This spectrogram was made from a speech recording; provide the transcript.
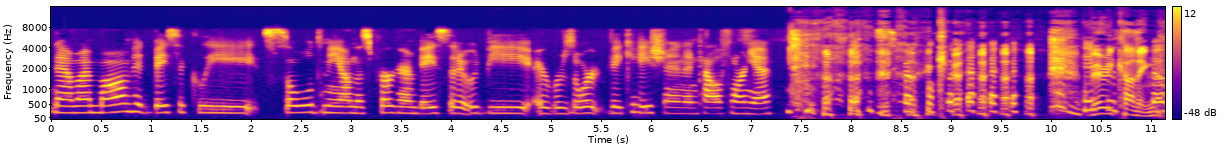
Now, my mom had basically sold me on this program based that it would be a resort vacation in California. so, Very cunning. So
